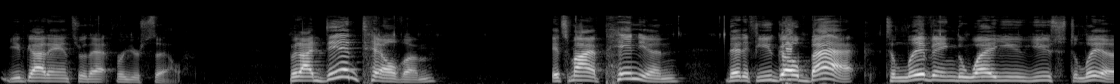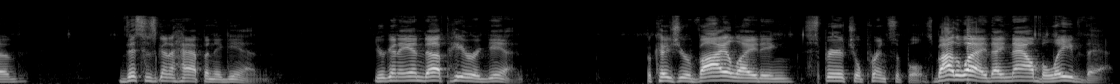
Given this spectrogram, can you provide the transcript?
You've got to answer that for yourself. But I did tell them, it's my opinion that if you go back to living the way you used to live, this is going to happen again. You're going to end up here again because you're violating spiritual principles. By the way, they now believe that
